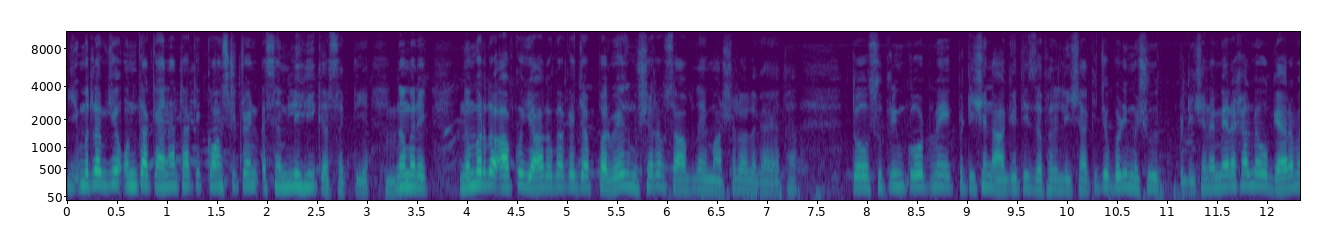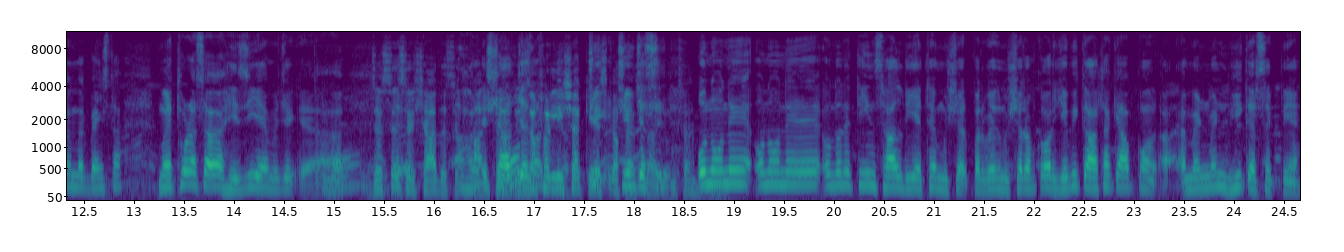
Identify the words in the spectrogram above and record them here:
ये मतलब ये उनका कहना था कि कॉन्स्टिट्यूंट असेंबली ही कर सकती है। हम्म। नंबर एक। नंबर दो आपको याद होगा कि जब परवेज़ मुशर्रफ साहब ने मार्शल लगाया था तो सुप्रीम कोर्ट में एक पटिशन आ गई थी जफ़र अली शाह की जो बड़ी मशहूर पटिशन है। मेरे ख्याल में वो ग्यारह मेंबर बेंच था। मैं थोड़ा सा हेजी है मुझे उन्होंने उन्होंने उन्होंने तीन साल दिए थे परवेज़ मुशरफ को और ये भी कहा था कि आप अमेंडमेंट भी कर सकते हैं।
